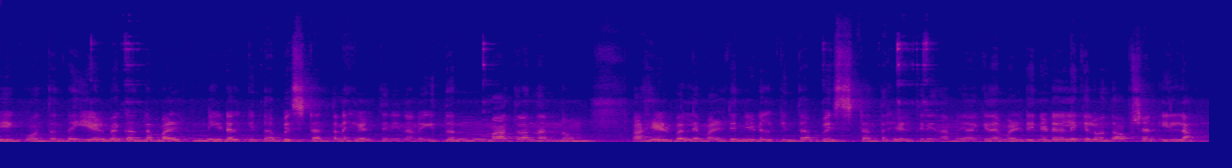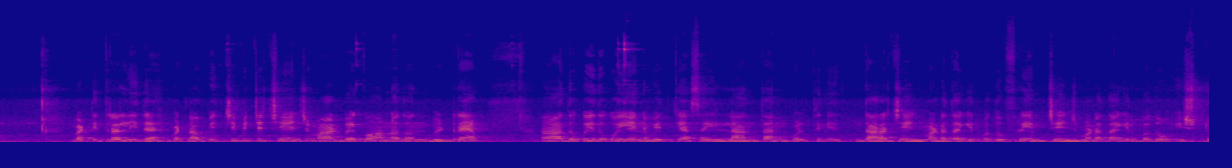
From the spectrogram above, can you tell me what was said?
ಬೇಕು ಅಂತಂದರೆ ಹೇಳ್ಬೇಕಂದ್ರೆ ಮಲ್ಟಿ ನೀಡಲ್ಗಿಂತ ಬೆಸ್ಟ್ ಅಂತಲೇ ಹೇಳ್ತೀನಿ ನಾನು. ಇದನ್ನು ಮಾತ್ರ ನಾನು ಹೇಳಬಲ್ಲೆ. ಮಲ್ಟಿ ನೀಡಲ್ಗಿಂತ ಬೆಸ್ಟ್ ಅಂತ ಹೇಳ್ತೀನಿ ನಾನು. ಯಾಕೆಂದರೆ ಮಲ್ಟಿ ನೀಡಲಲ್ಲಿ ಕೆಲವೊಂದು ಆಪ್ಷನ್ ಇಲ್ಲ. ಬಟ್ ಇದರಲ್ಲಿ ಇದೆ ಬಟ್ ನಾವು ಬಿಚ್ಚಿ ಬಿಚ್ಚಿ ಚೇಂಜ್ ಮಾಡಬೇಕು ಅನ್ನೋದೊಂದು ಬಿಟ್ಟರೆ ಅದಕ್ಕೂ ಇದಕ್ಕೂ ಏನು ವ್ಯತ್ಯಾಸ ಇಲ್ಲ ಅಂತ ಅಂದ್ಕೊಳ್ತೀನಿ ದಾರ ಚೇಂಜ್ ಮಾಡೋದಾಗಿರ್ಬೋದು ಫ್ರೇಮ್ ಚೇಂಜ್ ಮಾಡೋದಾಗಿರ್ಬೋದು, ಇಷ್ಟು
